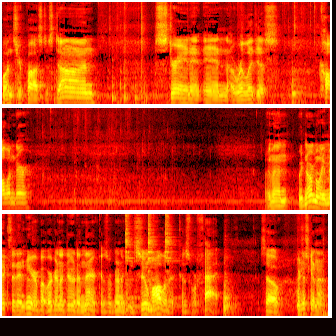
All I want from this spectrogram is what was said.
Once your pasta's done, strain it in a religious colander. And then we'd normally mix it in here, but we're going to do it in there because we're going to consume all of it because we're fat. So we're just going to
